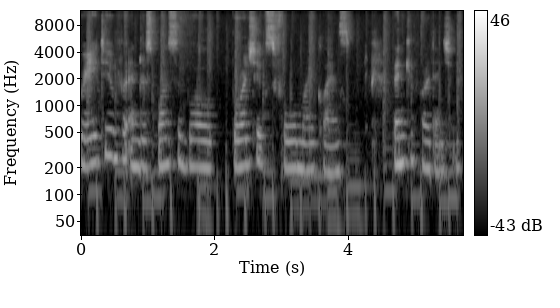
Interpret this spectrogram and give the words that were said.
creative and responsible projects for my clients. Thank you for attention.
